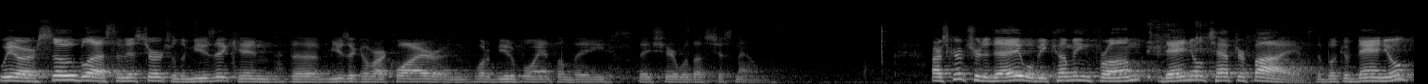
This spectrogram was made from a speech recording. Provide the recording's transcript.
We are so blessed in this church with the music and the music of our choir, and what a beautiful anthem they, they share with us just now. Our scripture today will be coming from Daniel chapter 5, the book of Daniel,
